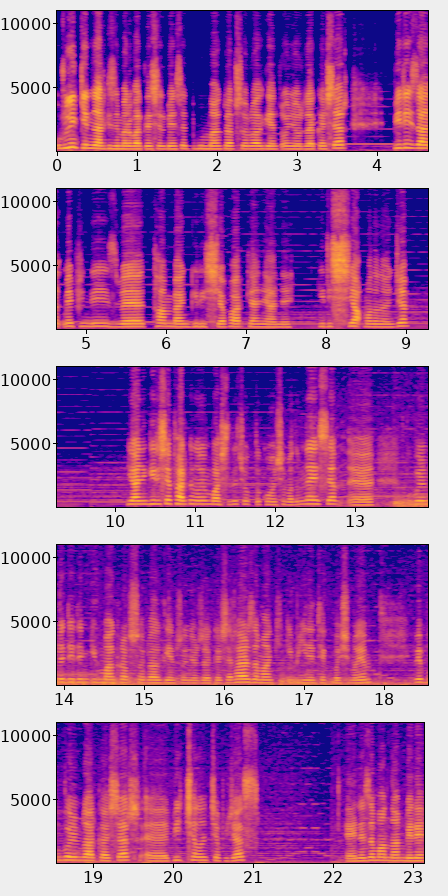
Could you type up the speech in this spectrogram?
Ruling Game'den herkese merhaba arkadaşlar. Ben Esat. Bugün Minecraft Survival Games oynuyoruz arkadaşlar. Bir izah mapindeyiz ve tam ben giriş yaparken yani giriş yapmadan önce yani giriş yaparken oyun başladı. Çok da konuşamadım. Neyse eee, bu bölümde dediğim gibi Minecraft Survival Games oynuyoruz arkadaşlar. Her zamanki gibi yine tek başımayım. Ve bu bölümde arkadaşlar eee, bir challenge yapacağız. Eee, ne zamandan beri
